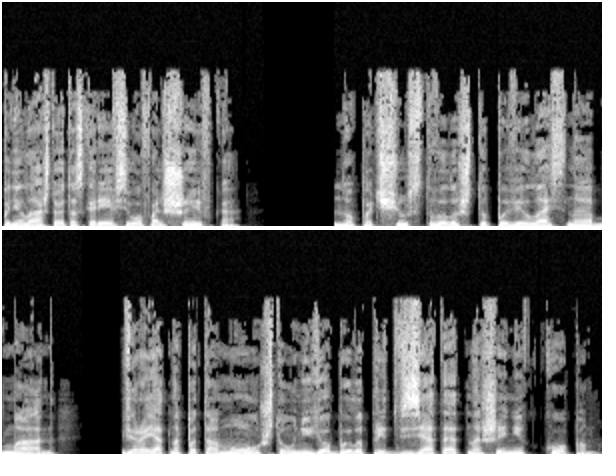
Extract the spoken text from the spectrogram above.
поняла, что это, скорее всего, фальшивка, но почувствовала, что повелась на обман, вероятно, потому, что у нее было предвзятое отношение к копам.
